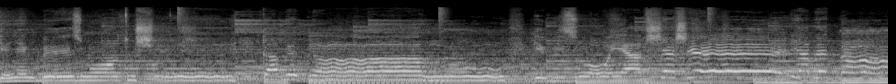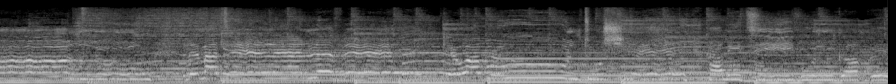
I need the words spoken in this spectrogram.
Genyen bezwen touche, kabret nan nou, Gewizon yap chèche, yabret nan nou, Le maten lè leve, ke waboun touche, Kamidi boun gabe,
